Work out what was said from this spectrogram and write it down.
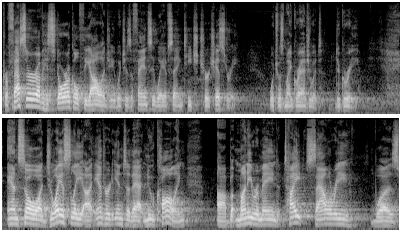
professor of historical theology, which is a fancy way of saying teach church history, which was my graduate degree. And so uh, joyously uh, entered into that new calling, uh, but money remained tight, salary was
